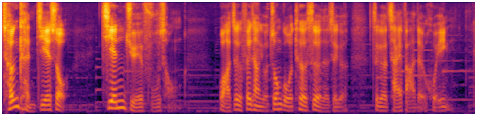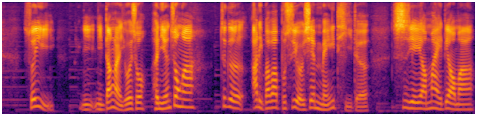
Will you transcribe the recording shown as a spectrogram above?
诚恳接受，坚决服从。哇，这个非常有中国特色的这个这个财阀的回应。所以你你当然也会说很严重啊。这个阿里巴巴不是有一些媒体的事业要卖掉吗？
